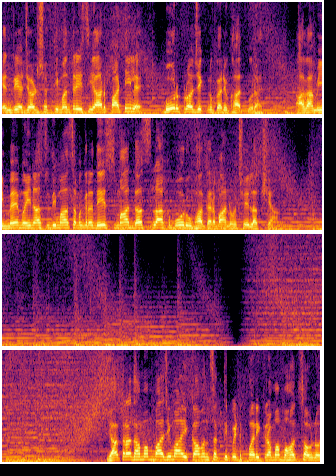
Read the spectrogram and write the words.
કેન્દ્રીય જળશક્તિ મંત્રી સી આર પાટીલે બોર પ્રોજેક્ટનું કર્યું ખાતમુહૂર્ત. આગામી મે મહિના સુધીમાં સમગ્ર દેશમાં દસ લાખ બોર ઊભા કરવાનો છે લક્ષ્યાંક. યાત્રાધામ અંબાજીમાં એકાવન શક્તિપીઠ પરિક્રમા મહોત્સવનો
